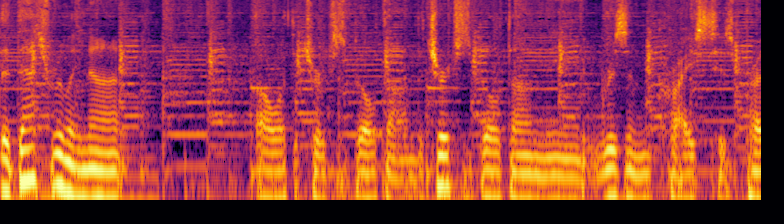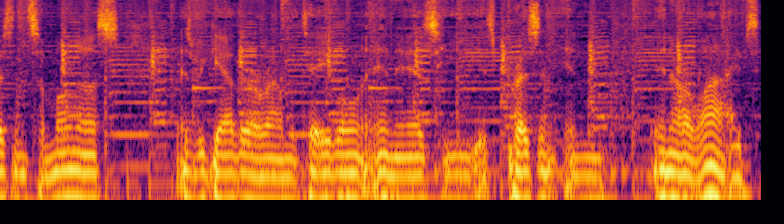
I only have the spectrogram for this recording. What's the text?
that that's really not uh, what the church is built on. The church is built on the risen Christ, His presence among us as we gather around the table, and as He is present in in our lives.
